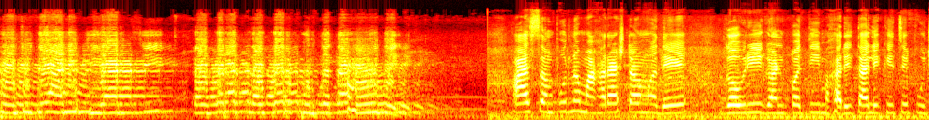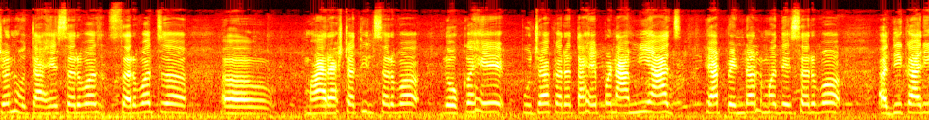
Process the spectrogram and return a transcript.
पोहोचू दे आणि जी लवकरात लवकर पूर्तता होऊ दे. आज संपूर्ण महाराष्ट्रामध्ये गौरी गणपती हरितालिकेचे पूजन होत आहे. सर्व सर्वच महाराष्ट्रातील सर्व लोक हे पूजा करत आहे. पण आम्ही आज ह्या पेंडॉलमध्ये सर्व अधिकारी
